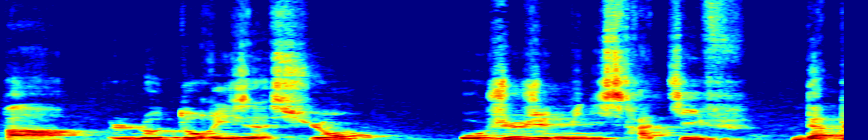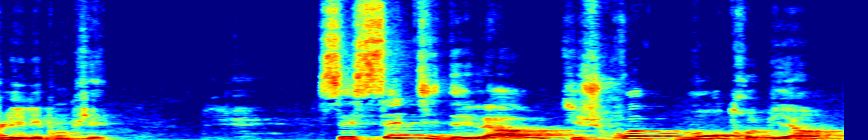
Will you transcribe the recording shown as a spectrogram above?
pas l'autorisation au juge administratif d'appeler les pompiers. C'est cette idée-là qui, je crois, montre bien,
